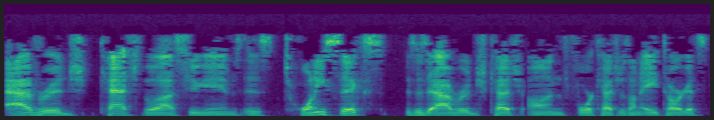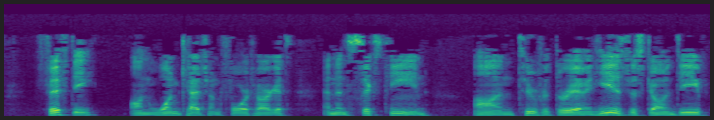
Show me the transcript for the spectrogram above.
average catch the last few games is 26 is his average catch on four catches on eight targets, 50 on one catch on four targets, and then 16 on two for three. I mean, he is just going deep.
